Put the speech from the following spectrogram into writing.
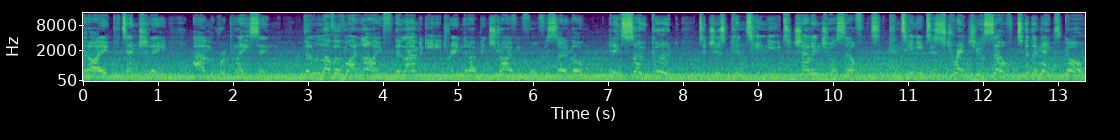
that I potentially am replacing the love of my life, the Lamborghini dream that I've been striving for for so long. And it's so good to just continue to challenge yourself and to continue to stretch yourself to the next goal.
